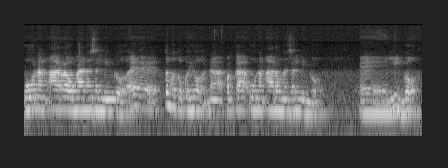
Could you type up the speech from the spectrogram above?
unang araw nga ng Sanlinggo, eh, tumutukoy ho na pagka unang araw ng Sanlinggo, eh, linggo.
